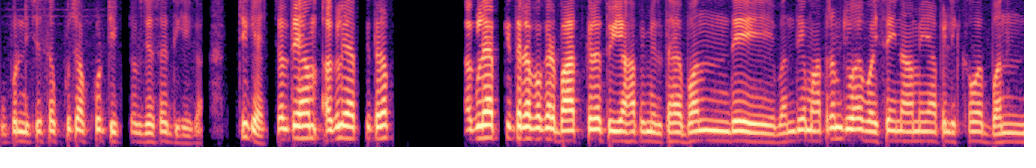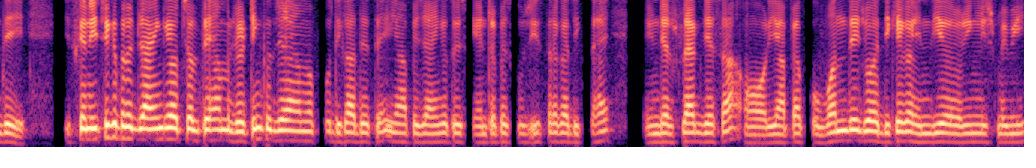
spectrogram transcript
ऊपर नीचे सब कुछ आपको टिकटॉक जैसा दिखेगा। ठीक है, चलते हम अगले ऐप की तरफ़। अगले ऐप की तरफ़ अगर बात करें तो यहाँ पे मिलता है बंदे। बंदे मातरम जो है वैसे ही नाम है। यहाँ पे लिखा हुआ है बंदे। इसके नीचे की तरफ़ जाएँगे और चलते हैं हम रेटिंग को जो है हम आपको दिखा देते हैं। यहाँ पे जाएँगे तो इसके इंटरफेस कुछ इस तरह का दिखता है इंडियन फ्लैग जैसा। और यहाँ पे आपको वन डे जो है दिखेगा हिंदी और इंग्लिश में भी।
